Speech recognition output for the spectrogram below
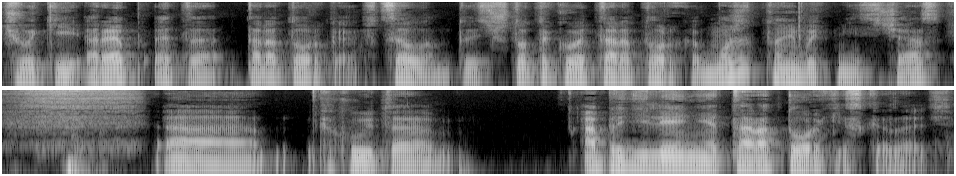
Чуваки, рэп это тараторка в целом. То есть, что такое тараторка? Может кто-нибудь мне сейчас э, какое-то определение тараторки сказать?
